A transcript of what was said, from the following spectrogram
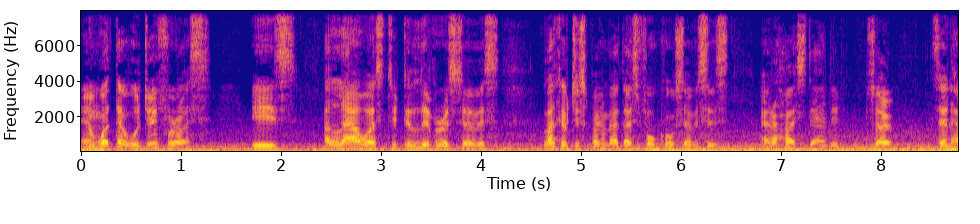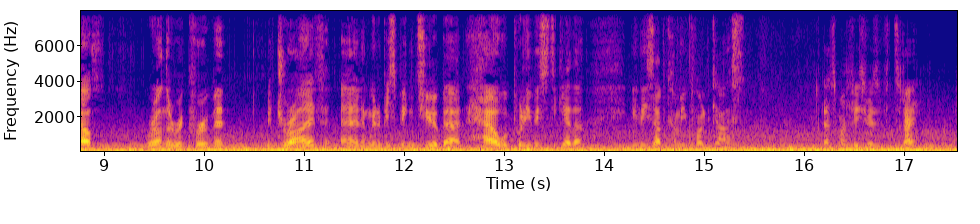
And what that will do for us is allow us to deliver a service like I've just spoken about, those four core services at a high standard. So, Zen Health, we're on the recruitment drive, and I'm going to be speaking to you about how we're putting this together in these upcoming podcasts. That's my physios for today.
